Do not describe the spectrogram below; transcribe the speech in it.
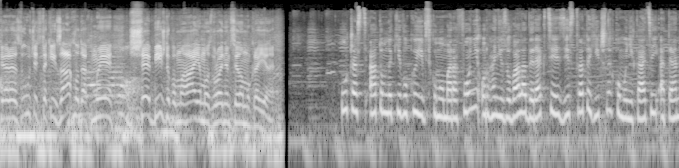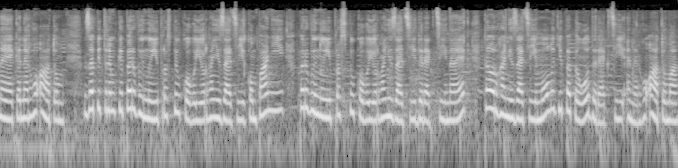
через участь в таких заходах, ми ще більш допомагаємо Збройним силам України. Участь атомників у київському марафоні організувала дирекція зі стратегічних комунікацій «Атенеек Енергоатом» за підтримки первинної проспілкової організації компанії, первинної профспілкової організації дирекції НАЕК та організації молоді ППО дирекції енергоатома.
